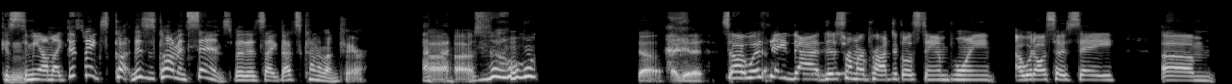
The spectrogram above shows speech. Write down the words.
Because to me, I'm like, this makes co- this is common sense, but it's like that's kind of unfair. Uh, so yeah, I get it. so I would say that just from a practical standpoint, I would also say, um,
